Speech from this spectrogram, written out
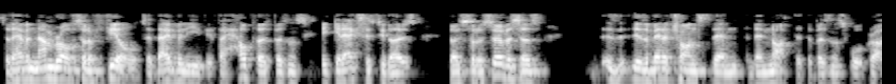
So they have a number of sort of fields that they believe if they help those businesses get access to those, those sort of services, there's a better chance than, than not that the business will grow.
